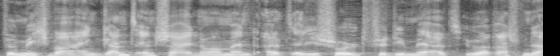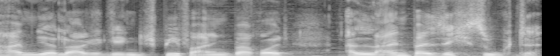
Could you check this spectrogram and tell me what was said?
Für mich war ein ganz entscheidender Moment, als er die Schuld für die mehr als überraschende Heimniederlage gegen die Spielvereinigung Bayreuth allein bei sich suchte.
